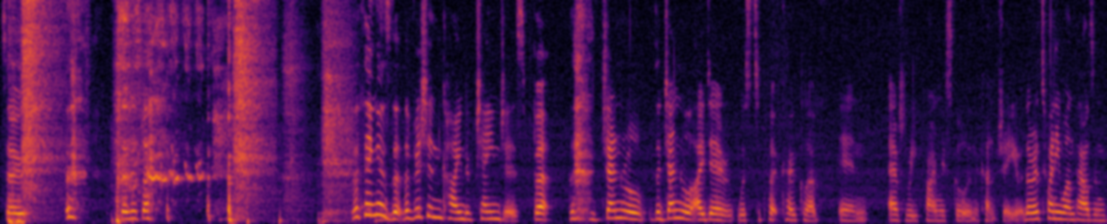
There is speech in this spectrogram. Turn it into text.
So, so there's like. The thing is that the vision kind of changes, but the general the general idea was to put Code Club in every primary school in the country. There are twenty one thousand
